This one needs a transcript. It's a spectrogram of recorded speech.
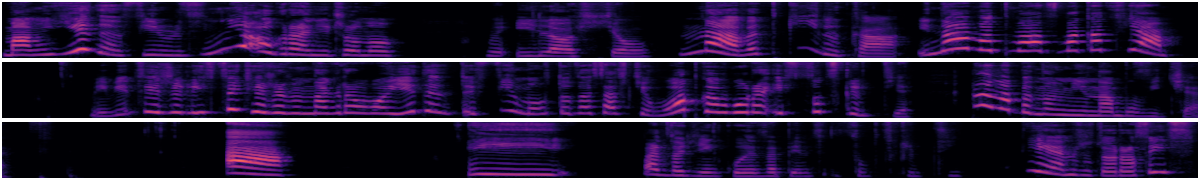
mam jeden film z nieograniczoną ilością, nawet kilka i nawet ma z wakacja. Mniej więcej, jeżeli chcecie, żebym nagrała jeden z tych filmów, to zostawcie łapkę w górę i subskrypcję, a na pewno mnie namówicie. A i bardzo dziękuję za 500 subskrypcji. Wiem, że to rosyjscy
